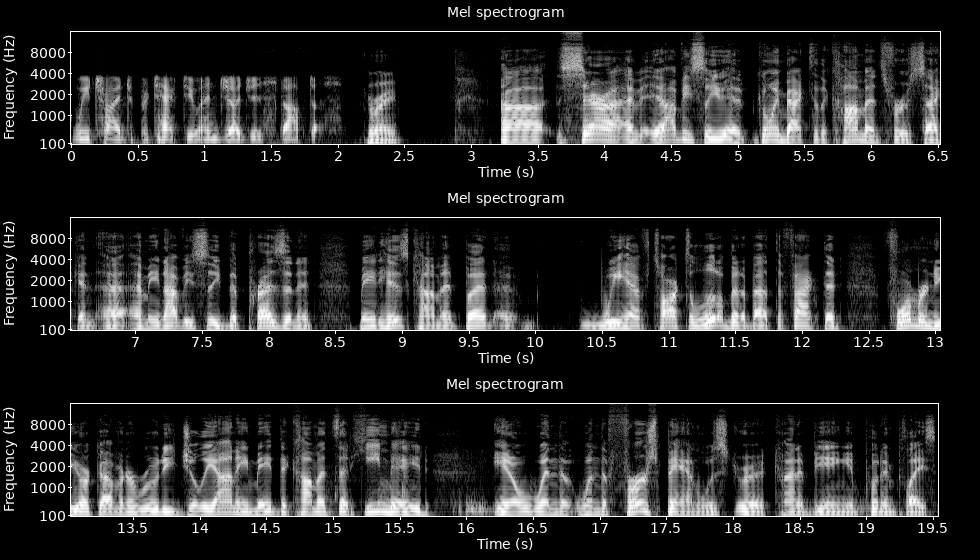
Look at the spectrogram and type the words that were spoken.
we tried to protect you and judges stopped us. Right. Uh, Sarah, obviously, uh, going back to the comments for a second, uh, I mean, obviously, the president made his comment, but uh, we have talked a little bit about the fact that former New York Governor Rudy Giuliani made the comments that he made, you know, when the when the first ban was uh, kind of being put in place,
